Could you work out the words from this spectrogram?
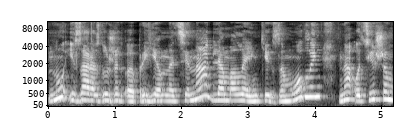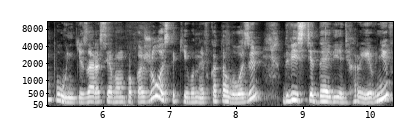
Ну і зараз дуже е, приємна ціна для маленьких замовлень на оці шампуньки. Зараз я вам покажу ось такі вони в каталозі. 209 гривнів.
